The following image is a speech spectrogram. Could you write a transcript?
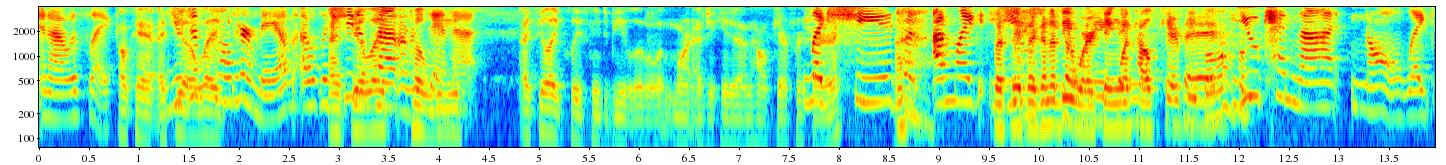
And i was like Okay, I you just like called her ma'am? I was like I she does like not understand that. police. I feel like police need to be a little more educated on healthcare for sure. like she does, i'm like Especially if they're going to be So many working with things to healthcare people. you cannot no like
